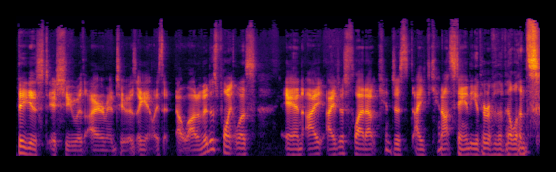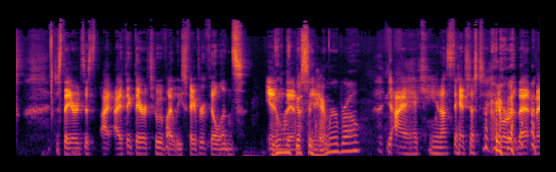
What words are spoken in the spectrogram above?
biggest issue with Iron Man 2 is again, like I said, a lot of it is pointless, and I, I just flat out can just I cannot stand either of the villains. just they are just I, I think they are two of my least favorite villains. In you don't like Justin. Hammer bro Yeah, I, I cannot stand Justin Hammer. That ma-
